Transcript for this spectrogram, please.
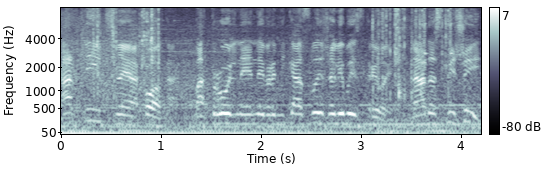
Отличная охота! Патрульные наверняка слышали выстрелы. Надо спешить!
